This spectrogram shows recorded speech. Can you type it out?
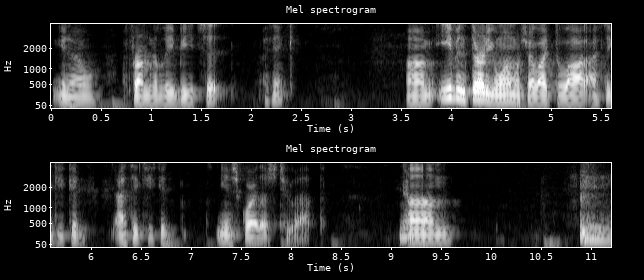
you know, affirmatively beats it. I think. Um, even 31, which I liked a lot. I think you could. I think you could. You know, square those two up. Yeah. Um.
